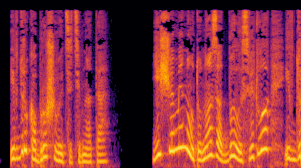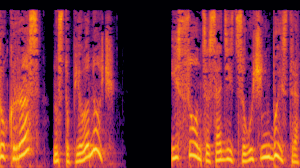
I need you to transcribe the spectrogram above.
— и вдруг обрушивается темнота. Еще минуту назад было светло, и вдруг раз наступила ночь. И солнце садится очень быстро,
